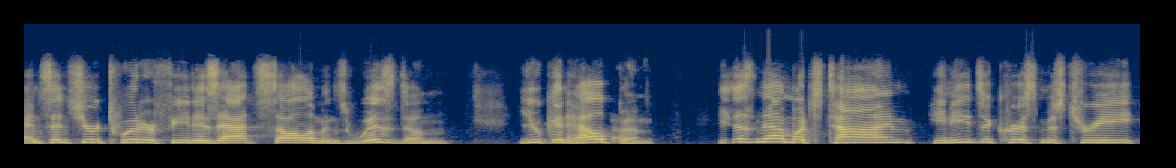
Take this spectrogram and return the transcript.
And since your Twitter feed is at Solomon's Wisdom, you can help him. He doesn't have much time. He needs a Christmas tree.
